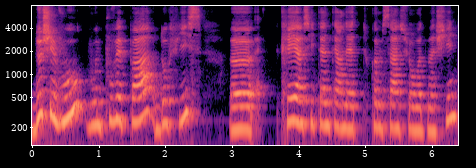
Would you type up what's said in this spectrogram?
De chez vous, vous ne pouvez pas d'office euh, créer un site Internet comme ça sur votre machine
